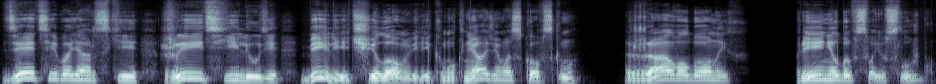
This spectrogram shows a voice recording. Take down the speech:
дети боярские, житьи люди били челом великому князю московскому, жаловал бы он их, принял бы в свою службу.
